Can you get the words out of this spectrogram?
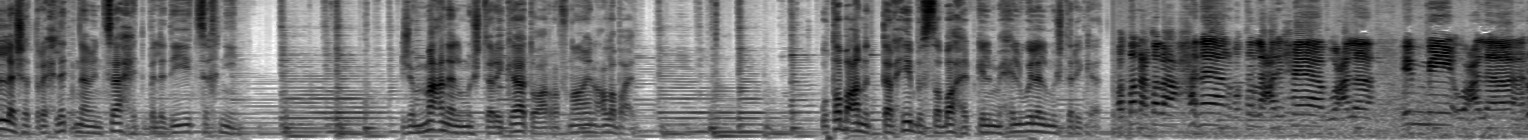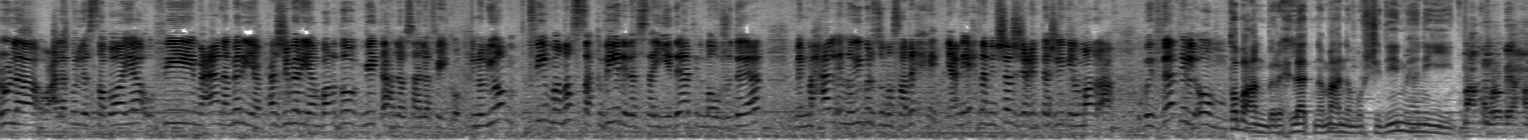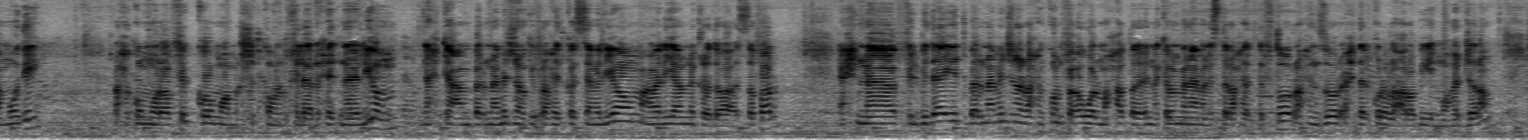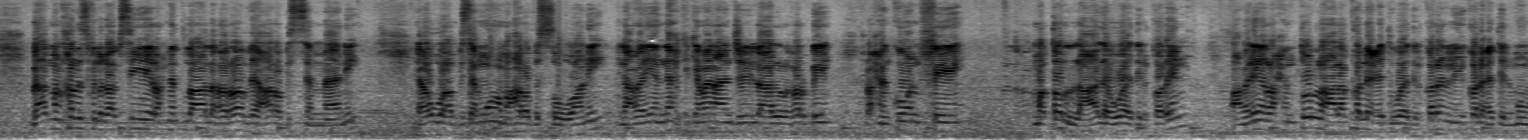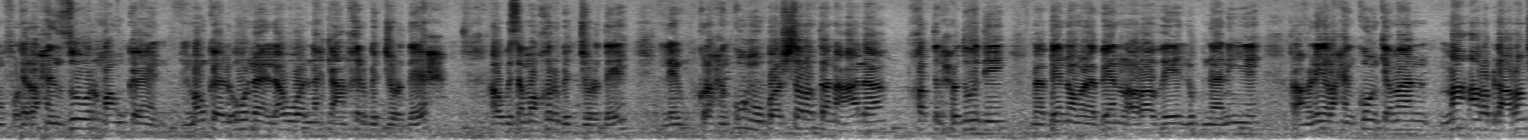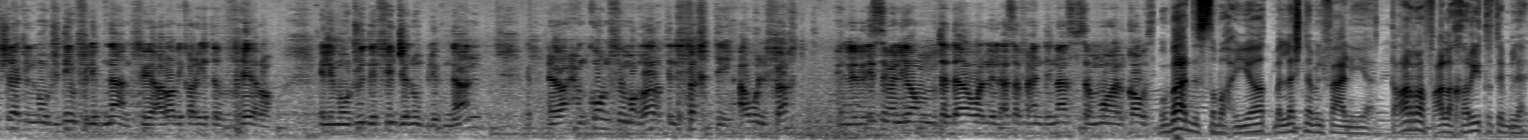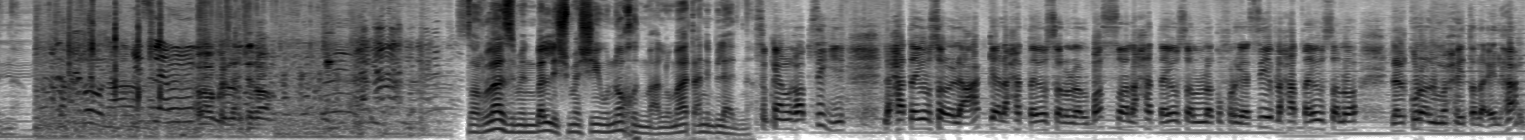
وبلشت رحلتنا من ساحة بلدية سخنين. جمعنا المشتركات وعرفناهن على بعض. وطبعا الترحيب الصباحي بكلمة حلوة للمشتركات. بطلع طلع حنان وبطلع على رحاب وعلى أمي وعلى رولا وعلى كل الصبايا. وفي معانا مريم حجي مريم برضه 100 أهلا وسهلا فيكم. إنه اليوم في منصة كبيرة للسيدات الموجودات من محل إنه يبرزوا مصالحهم. يعني إحنا بنشجع إنتاجية المرأة وبالذات الأم. طبعا برحلاتنا معنا مرشدين مهنيين. معكم ربيع حمودي. راح اكون مرافقكم ومرشدكم من خلال رحلتنا لليوم نحكي عن برنامجنا وكيف راح يتقسم اليوم. عمليا نقرا دعاء السفر. إحنا في بداية برنامجنا راح نكون في أول محطة لأن قبل ما نعمل استراحة الفطور راح نزور إحدى القرى العربية المهجرة. بعد ما نخلص في الغابسية راح نطلع على أراضي عرب السماني أو بسموهم عرب الصواني. عمليا نحكي كمان عن الجليل على الغربي. راح نكون في مطل على وادي القرن وعمليا راح نطل على قلعة وادي القرن اللي هي قلعة المنفر. راح نزور موقعين. الموقع الأولى الأول نحكي عن خربة جرديح أو بسموه خربة جردي اللي راح نكون مباشرة على خط الحدودي ما بيننا وما بين الأراضي اللبنانية. عمليا راح نكون كمان مع عرب العرامش لكن الموجودين في لبنان في أراضي قرية الظهيرة اللي موجودة في جنوب لبنان. راح نكون في مغارة الفختي أو الفخت اللي الاسم اليوم متداول للأسف عند الناس بسموها القوس. وبعد الصباحيات بلشنا بالفعاليات. تعرف على خريطة بلادنا. كل احترام. صار لازم نبلش مشي وناخد معلومات عن بلادنا. سكان الغابسية لحتى يوصلوا لعكا لحتى يوصلوا للبصة لحتى يوصلوا لكفر ياسيف لحتى يوصلوا للقرى المحيطة لإلها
